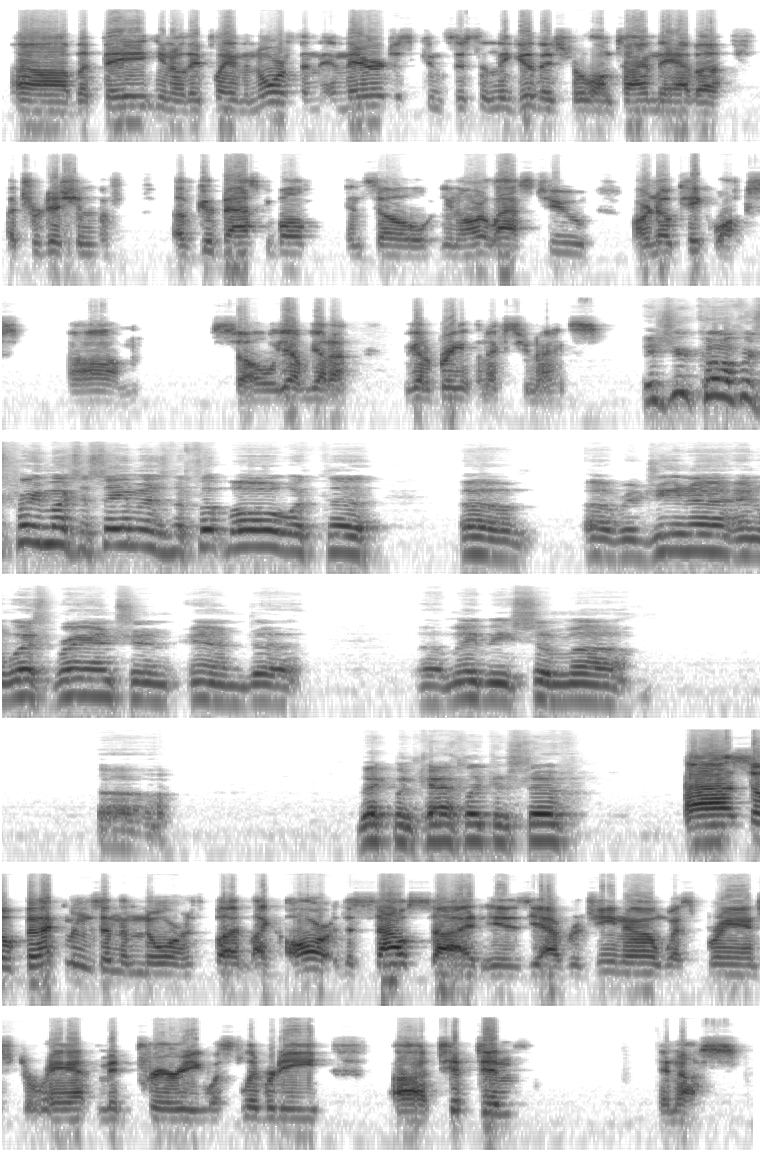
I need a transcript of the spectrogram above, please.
uh, but they you know they play in the north and, and they're just consistently good. They for a long time. They have a, a tradition of, of good basketball, and so you know our last two are no cakewalks. Um, so yeah, we gotta we gotta bring it the next two nights. Is your conference pretty much the same as the football with the uh, uh, Regina and West Branch and and uh, uh maybe some uh, Beckman Catholic and stuff? Uh, so Beckman's in the north, but like our the south side is yeah Regina, West Branch, Durant, Mid Prairie, West Liberty, uh, Tipton, and us.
